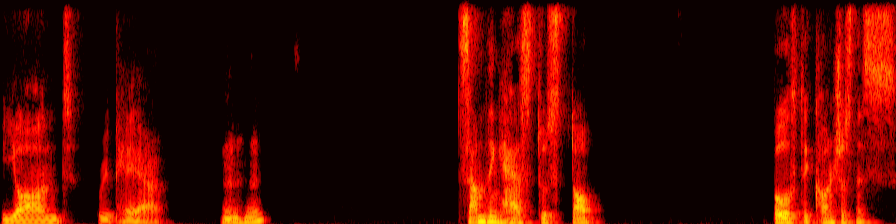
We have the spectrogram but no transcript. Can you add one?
beyond repair. Mm-hmm. something has to stop both the consciousness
